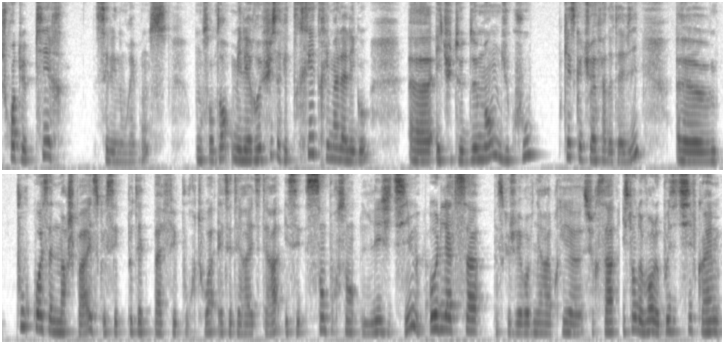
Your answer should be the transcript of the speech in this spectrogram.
Je crois que le pire c'est les non-réponses, on s'entend, mais les refus, ça fait très très mal à l'ego. Euh, et tu te demandes du coup, qu'est-ce que tu vas faire de ta vie? Euh, pourquoi ça ne marche pas, est-ce que c'est peut-être pas fait pour toi, etc. etc. Et c'est 100% légitime. Au-delà de ça, parce que je vais revenir après euh, sur ça, histoire de voir le positif quand même,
